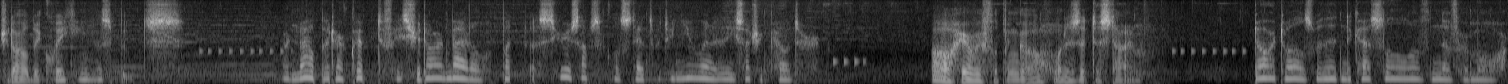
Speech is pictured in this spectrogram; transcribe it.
Shadar will be quaking in his boots. We're now better equipped to face Shadar in battle, but a serious obstacle stands between you and any such encounter. Oh, here we flip and go. What is it this time? Dar dwells within the castle of Nevermore.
